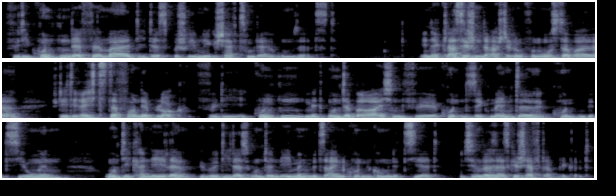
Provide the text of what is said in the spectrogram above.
für die Kunden der Firma, die das beschriebene Geschäftsmodell umsetzt. In der klassischen Darstellung von Osterwalder steht rechts davon der Block für die Kunden mit Unterbereichen für Kundensegmente, Kundenbeziehungen und die Kanäle, über die das Unternehmen mit seinen Kunden kommuniziert bzw. das Geschäft abwickelt.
